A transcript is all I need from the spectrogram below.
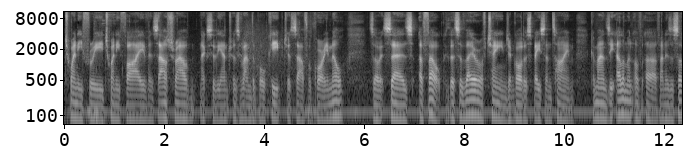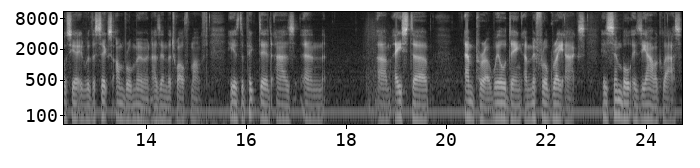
2325 in South Shroud, next to the entrance of Vanderpool Keep, just south of Quarry Mill. So it says, Althyk, the surveyor of change and god of space and time, commands the element of earth and is associated with the sixth umbral moon, as in the 12th month. He is depicted as an um, Aster emperor wielding a mithril great axe. His symbol is the hourglass.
